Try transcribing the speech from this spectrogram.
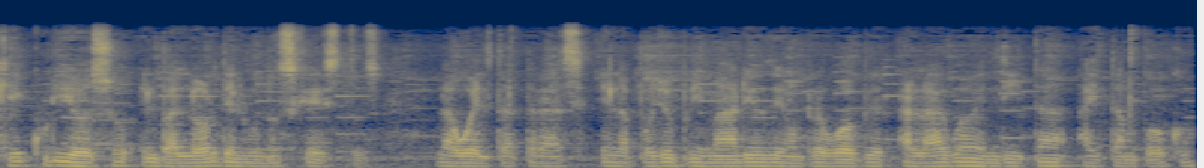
Qué curioso el valor de algunos gestos, la vuelta atrás, el apoyo primario de un revólver al agua bendita hay tan poco.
